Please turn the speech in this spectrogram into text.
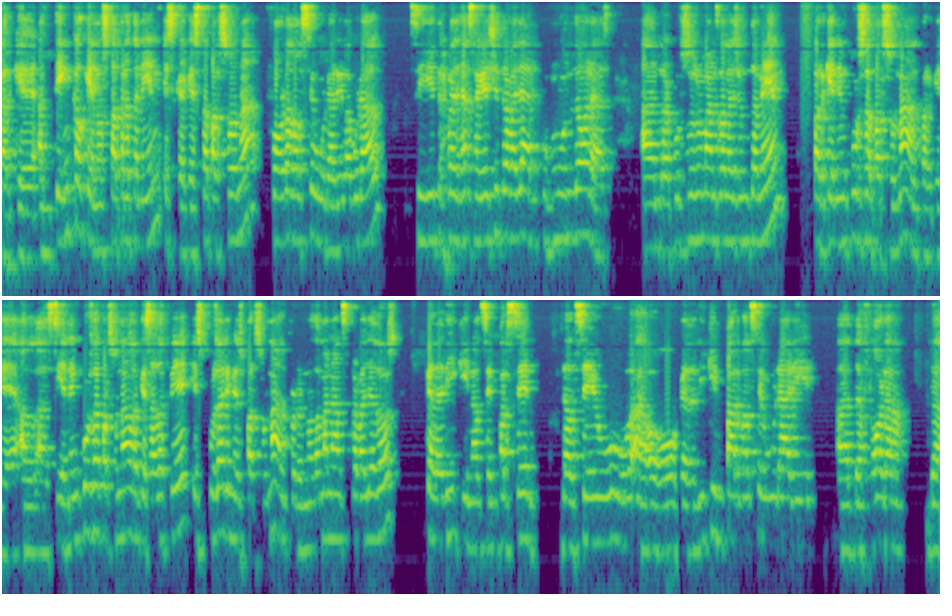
perquè entenc que el que no està pretenent és que aquesta persona, fora del seu horari laboral, sigui treballant, segueixi treballant un munt d'hores en recursos humans de l'Ajuntament perquè anem curs de personal, perquè el, si anem curs de personal el que s'ha de fer és posar-hi més personal, però no demanar als treballadors que dediquin el 100% del seu, eh, o que dediquin part del seu horari eh, de fora de,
